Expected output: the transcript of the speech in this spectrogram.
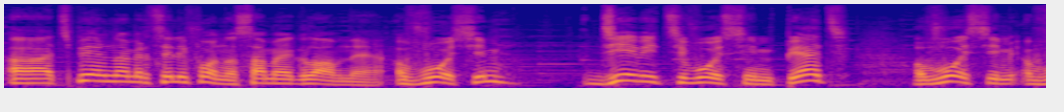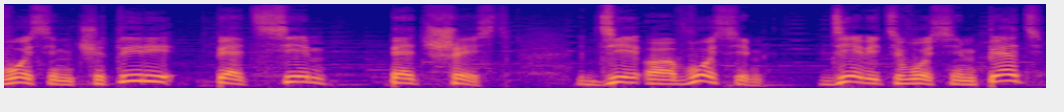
А теперь номер телефона, самое главное. 8 985 884 5756. 8 985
